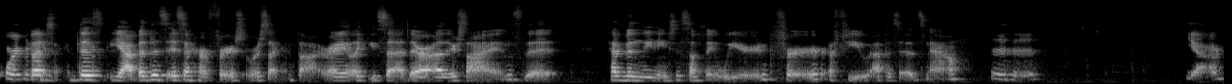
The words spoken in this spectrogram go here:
or even But second. this, yeah, but this isn't her first or second thought, right? Like you said, there are other signs that have been leading to something weird for a few episodes now. Mm-hmm. Yeah.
